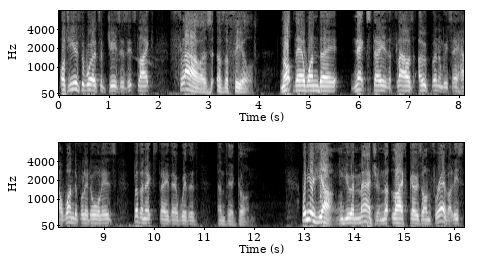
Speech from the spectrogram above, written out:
Or to use the words of Jesus, it's like flowers of the field. Not there one day, next day the flowers open and we say how wonderful it all is, but the next day they're withered and they're gone. When you're young, you imagine that life goes on forever. At least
